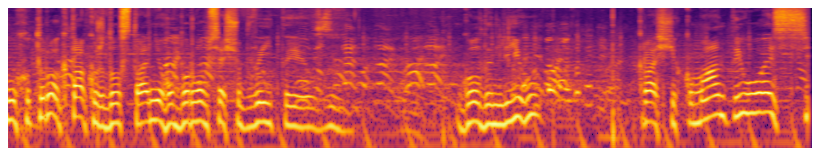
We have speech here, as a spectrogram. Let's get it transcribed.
Ну, Хуторок також до останнього боровся, щоб вийти з Голден Лігу кращих команд. І ось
